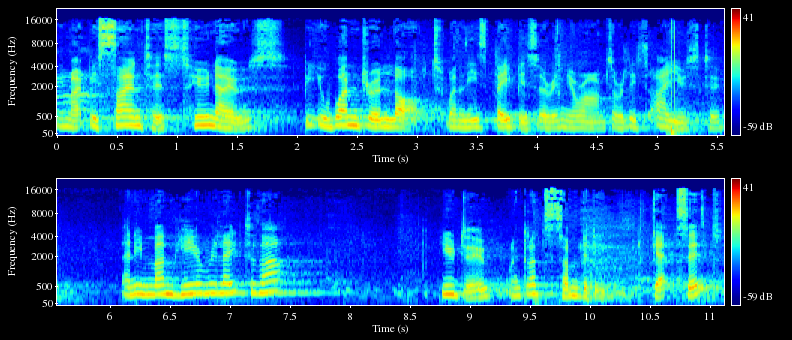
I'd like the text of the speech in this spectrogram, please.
They might be scientists. Who knows? But you wonder a lot when these babies are in your arms, or at least I used to. Any mum here relate to that? You do. I'm glad somebody gets it.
